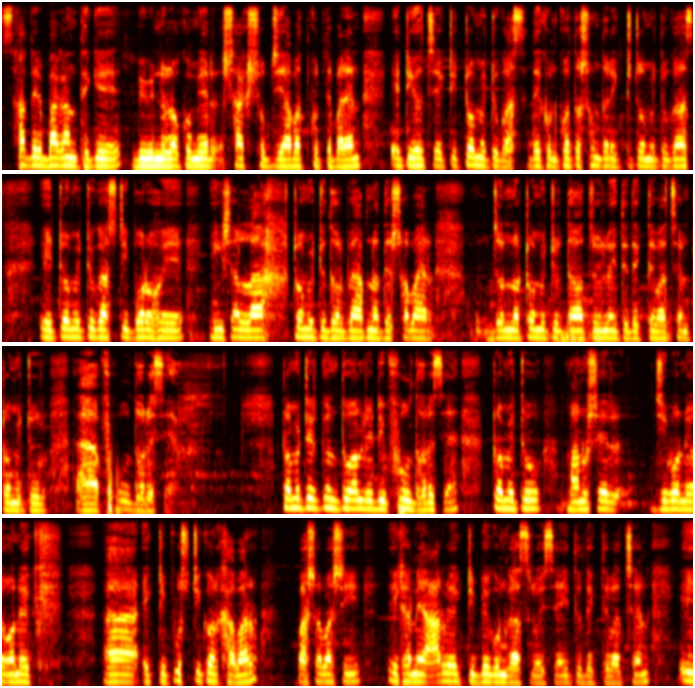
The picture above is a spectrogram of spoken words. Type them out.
ছাদের বাগান থেকে বিভিন্ন রকমের শাকসবজি আবাদ করতে পারেন। এটি হচ্ছে একটি টমেটো গাছ। দেখুন কত সুন্দর একটি টমেটো গাছ। এই টমেটো গাছটি বড় হয়ে ইনশাল্লাহ টমেটো ধরবে আপনাদের সবার জন্য। টমেটোর দাওয়াত রইল এতে দেখতে পাচ্ছেন টমেটোর ফুল ধরেছে। টমেটোর কিন্তু অলরেডি ফুল ধরেছে। টমেটো মানুষের জীবনে অনেক একটি পুষ্টিকর খাবার। পাশাপাশি এখানে আরও একটি বেগুন গাছ রয়েছে, এই তো দেখতে পাচ্ছেন। এই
